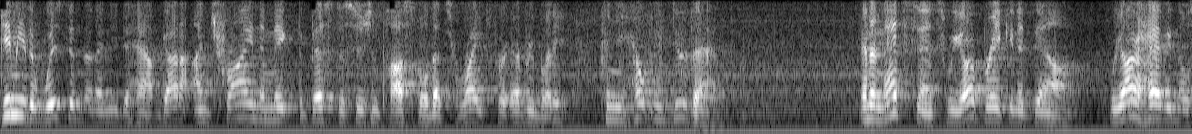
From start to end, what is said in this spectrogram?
give me the wisdom that I need to have? God, I'm trying to make the best decision possible that's right for everybody. Can you help me do that? And in that sense, we are breaking it down. We are having those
